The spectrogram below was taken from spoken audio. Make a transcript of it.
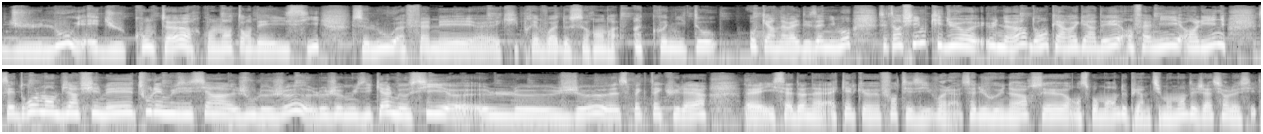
du loup et du conteur qu'on entendait ici, ce loup affamé qui prévoit de se rendre incognito au Carnaval des animaux. C'est un film qui dure une heure, donc à regarder en famille, en ligne. C'est drôlement bien filmé. Tous les musiciens jouent le jeu, le jeu musical, mais aussi euh, le jeu spectaculaire. Euh, il s'adonne à, à quelques fantaisies. Voilà, ça dure une heure. C'est en ce moment, depuis un petit moment déjà sur le site.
